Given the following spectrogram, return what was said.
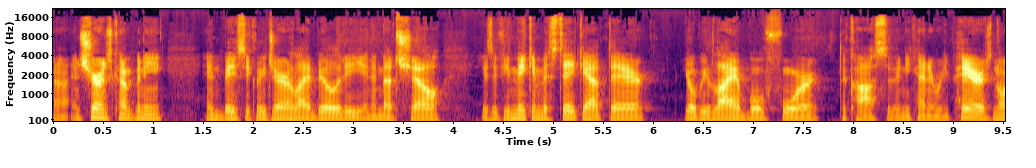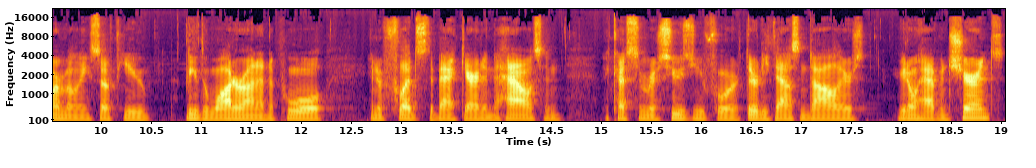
uh, insurance company. And basically, general liability, in a nutshell, is if you make a mistake out there, you'll be liable for the cost of any kind of repairs normally. So if you leave the water on at a pool and it floods the backyard and the house, and the customer sues you for $30,000. If you don't have insurance,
